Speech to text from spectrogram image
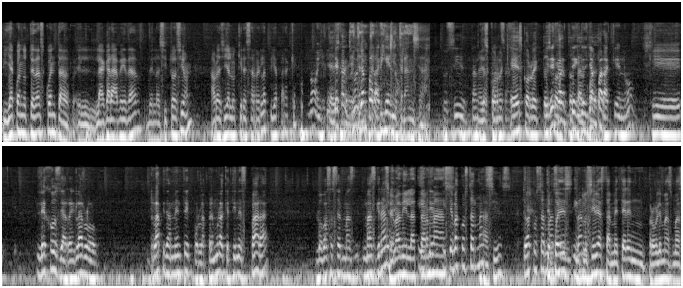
Y ya cuando te das cuenta el- la gravedad de la situación, ahora sí ya lo quieres arreglar, pues ya para qué. No, y Es deja, no, ya para qué, ¿no? tranza. Pues sí, tanta Es correcto. tranza. Es correcto, Y es deja correcto. de- ya cual. para qué, ¿no? Que lejos de arreglarlo rápidamente por la premura que tienes para, lo vas a hacer más, más grande. Se va a dilatar y te- más. Y te va a costar más. Así es. Te va a costar Te más. puedes inclusive hasta meter en problemas más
